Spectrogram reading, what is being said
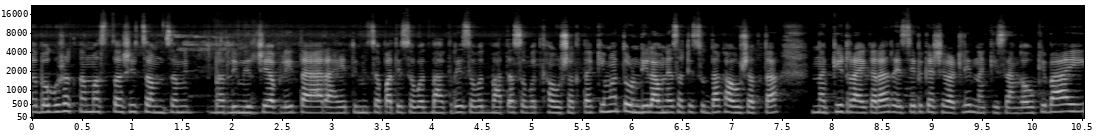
तर बघू शकता मस्त अशी चमचमीत भरली मिरची आपली तयार आहे. तुम्ही चपातीसोबत भाकरीसोबत भातासोबत खाऊ शकता किंवा तोंडी लावण्यासाठी सुद्धा खाऊ शकता. नक्की ट्राय करा. रेसिपी कशी वाटली नक्की सांगा. ओके बाय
